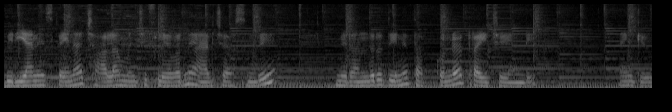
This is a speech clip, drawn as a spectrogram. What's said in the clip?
బిర్యానీస్కైనా చాలా మంచి ఫ్లేవర్ని యాడ్ చేస్తుంది. మీరందరూ దీన్ని తప్పకుండా ట్రై చేయండి. థ్యాంక్ యూ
